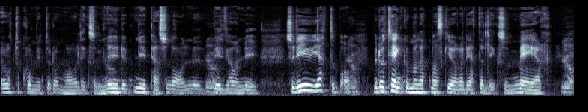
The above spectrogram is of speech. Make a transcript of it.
återkommit och de har liksom Ja. ny, ny personal, nu Ja. vill vi ha en ny. Så det är ju jättebra. Ja. Men då tänker man att man ska göra detta liksom mer Ja.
